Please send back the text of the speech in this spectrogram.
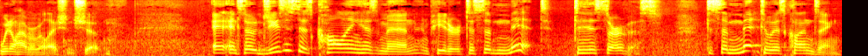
we don't have a relationship. And, and so Jesus is calling his men and Peter to submit to his service, to submit to his cleansing.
